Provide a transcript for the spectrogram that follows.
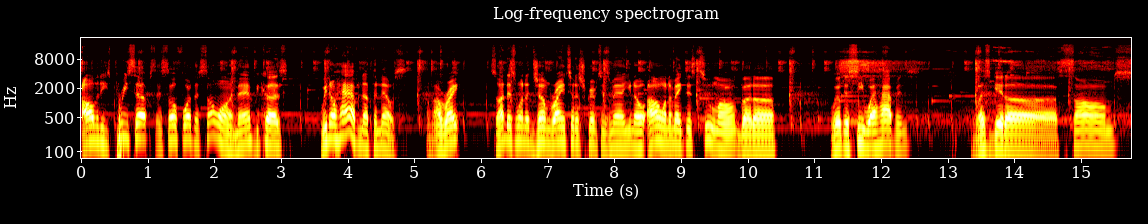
all of these precepts and so forth and so on, man, because we don't have nothing else. All right. So I just want to jump right into the scriptures, man. You know, I don't want to make this too long, but uh we'll just see what happens. Let's get uh Psalms.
